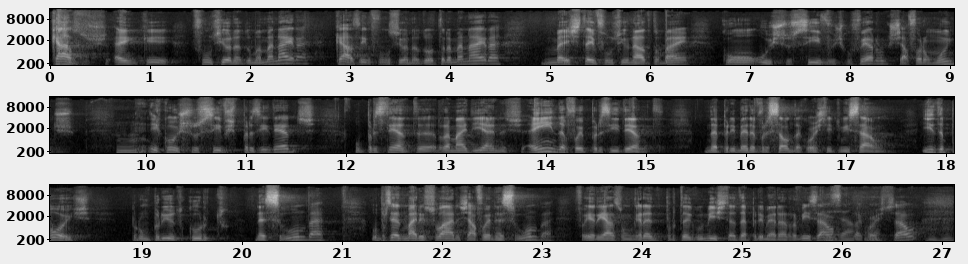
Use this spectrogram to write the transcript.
casos em que funciona de uma maneira, casos em que funciona de outra maneira, mas tem funcionado bem com os sucessivos governos, já foram muitos, hum. e com os sucessivos presidentes, o presidente Ramalhianes ainda foi presidente na primeira versão da Constituição e depois, por um período curto, na segunda. O presidente Mário Soares já foi na segunda, foi, aliás, um grande protagonista da primeira revisão Exato. da Constituição. Uhum.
